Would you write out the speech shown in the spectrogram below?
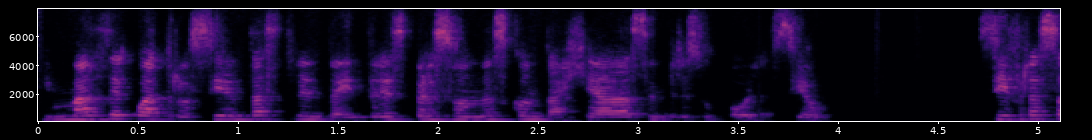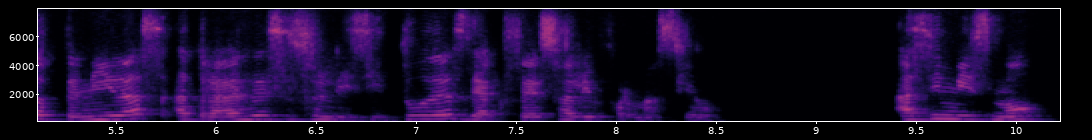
y más de 433 personas contagiadas entre su población. Cifras obtenidas a través de sus solicitudes de acceso a la información. Asimismo,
